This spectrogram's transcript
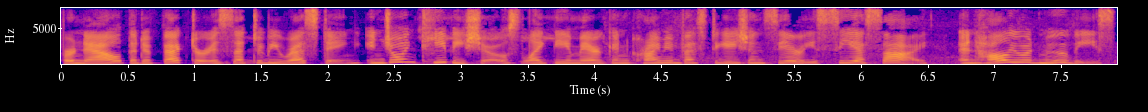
For now, the defector is said to be resting, enjoying TV shows like the American crime investigation series CSI and Hollywood movies,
